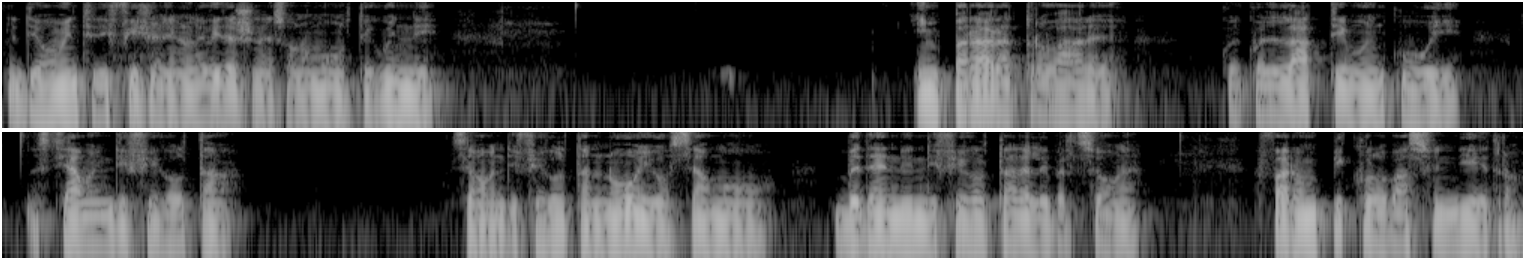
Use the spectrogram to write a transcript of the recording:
E di momenti difficili nella vita ce ne sono molti, quindi imparare a trovare quell'attimo in cui stiamo in difficoltà siamo in difficoltà noi o stiamo vedendo in difficoltà delle persone, fare un piccolo passo indietro,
